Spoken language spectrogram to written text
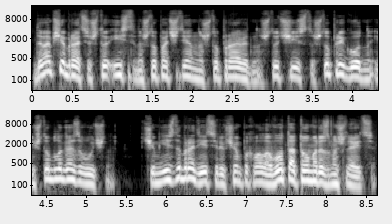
Да вообще, братья, что истинно, что почтенно, что праведно, что чисто, что пригодно и что благозвучно, в чем есть добродетели, в чем похвала. Вот о том и размышляйте.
